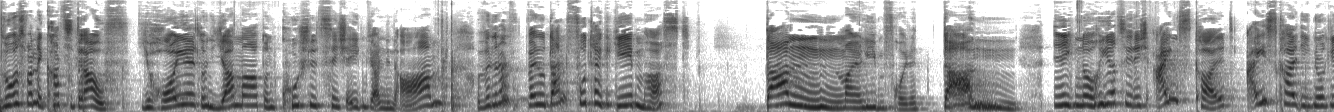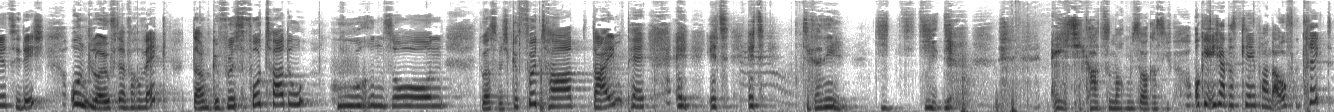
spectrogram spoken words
so ist meine Katze drauf. Die heult und jammert und kuschelt sich irgendwie an den Arm. Und wenn du dann, wenn du dann Futter gegeben hast, dann, meine lieben Freunde, dann ignoriert sie dich eiskalt, eiskalt ignoriert sie dich und läuft einfach weg. Danke fürs Futter, du Hurensohn. Du hast mich gefüttert, dein Pet. Ey, jetzt, jetzt, Digga, nee. Die, die, die, ey, die Katze macht mich so aggressiv. Okay, ich habe das Klebeband aufgekriegt.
